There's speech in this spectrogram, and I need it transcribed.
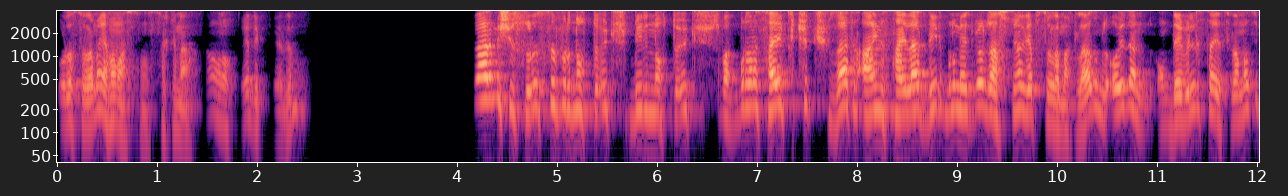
Orada sıralama yapamazsınız sakın ha. O noktaya dikkat edin. Vermiş soru 0.3, 1.3. Bak burada sayı küçük. Zaten aynı sayılar değil. Bunu mecburen rasyonel yapıp sıralamak lazım. O yüzden devirli sayı sıralaması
